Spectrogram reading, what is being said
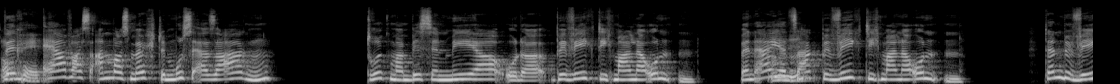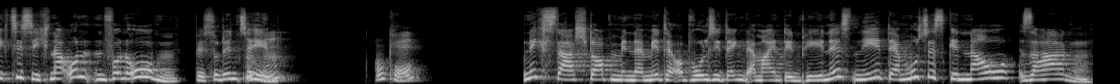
Wenn okay. er was anderes möchte, muss er sagen, drück mal ein bisschen mehr oder beweg dich mal nach unten. Wenn er mhm. jetzt sagt, beweg dich mal nach unten, dann bewegt sie sich nach unten von oben bis zu den Zehen. Mhm. Okay. Nichts da stoppen in der Mitte, obwohl sie denkt, er meint den Penis. Nee, der muss es genau sagen.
